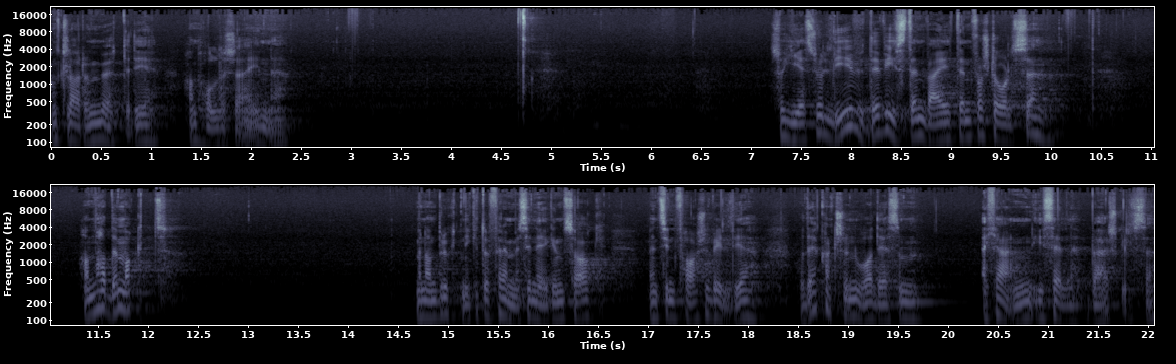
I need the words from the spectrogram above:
Han klarer å møte de, han holder seg inne. Så Jesu liv det viste en vei til en forståelse. Han hadde makt. Men han brukte den ikke til å fremme sin egen sak, men sin fars vilje. Og Det er kanskje noe av det som er kjernen i selvbeherskelse.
